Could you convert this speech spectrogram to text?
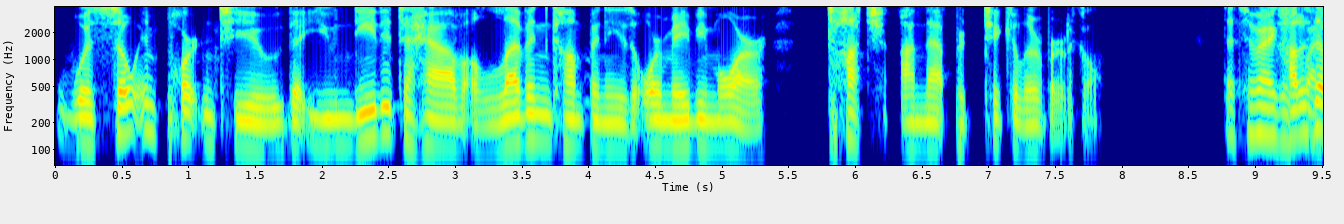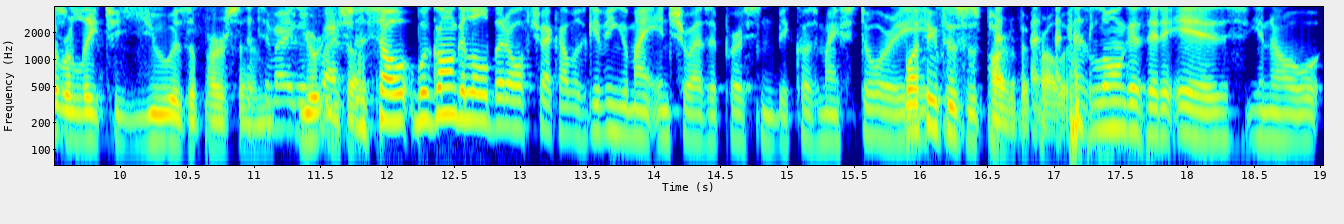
was so important to you that you needed to have 11 companies or maybe more touch on that particular vertical? That's a very good. Question. How does question. that relate to you as a person? That's a very good your question. ethos? So we're going a little bit off track. I was giving you my intro as a person because my story. well, I think this is part of it, probably. As long as it is, you know,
